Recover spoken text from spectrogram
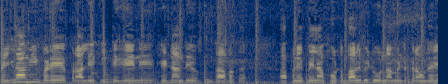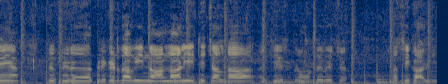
ਪਹਿਲਾਂ ਵੀ ਬੜੇ ਉਪਰਾਲੇ ਕੀਤੇ ਗਏ ਨੇ ਖੇਡਾਂ ਦੇ ਮੁਤਾਬਕ। ਆਪਣੇ ਪਹਿਲਾਂ ਫੁੱਟਬਾਲ ਵੀ ਟੂਰਨਾਮੈਂਟ ਕਰਾਉਂਦੇ ਰਹੇ ਆ ਤੇ ਫਿਰ ਕ੍ਰਿਕਟ ਦਾ ਵੀ ਨਾਲ ਨਾਲ ਹੀ ਇੱਥੇ ਚੱਲਦਾ ਇੱਥੇ ਇਸ ਗਰਾਊਂਡ ਦੇ ਵਿੱਚ। ਸਤਿ ਸ਼੍ਰੀ ਅਕਾਲ ਜੀ।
